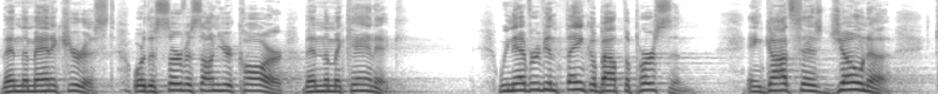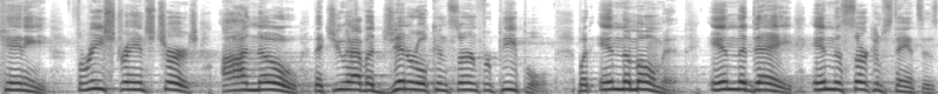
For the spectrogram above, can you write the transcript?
than the manicurist, or the service on your car than the mechanic. We never even think about the person. And God says, Jonah, Kenny, Three Strands Church, I know that you have a general concern for people, but in the moment, in the day, in the circumstances,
